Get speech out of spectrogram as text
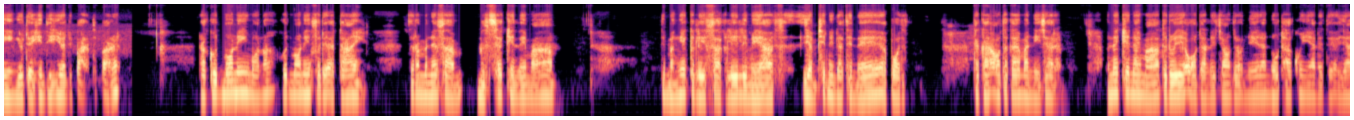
ရင်မျိုးတဲ့ဟင်ဒီဟင်းတွေပါဖြစ်ပါတယ် ဒါ good morning ပေါ့နော် good morning ဆိုတဲ့အတိုင်းကျွန်တော်မနေ့စာမဆက်ခင်လေးမှာဒီမငယ်ကလေးစာကလေးလေးမရရံဖြစ်နေတာတင်တယ်အပေါ်တကန်းအောက်တကန်းမှနေကြတယ်မနေ့ခင်တိုင်းမှာသူတို့ရဲ့ order လေးကြောင်းကျွန်တော်အများအား note ထားခွင့်ရတဲ့အတွက်အရာ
